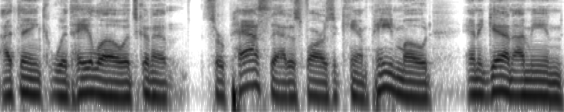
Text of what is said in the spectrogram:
I think with Halo, it's going to surpass that as far as a campaign mode. And again, I mean,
